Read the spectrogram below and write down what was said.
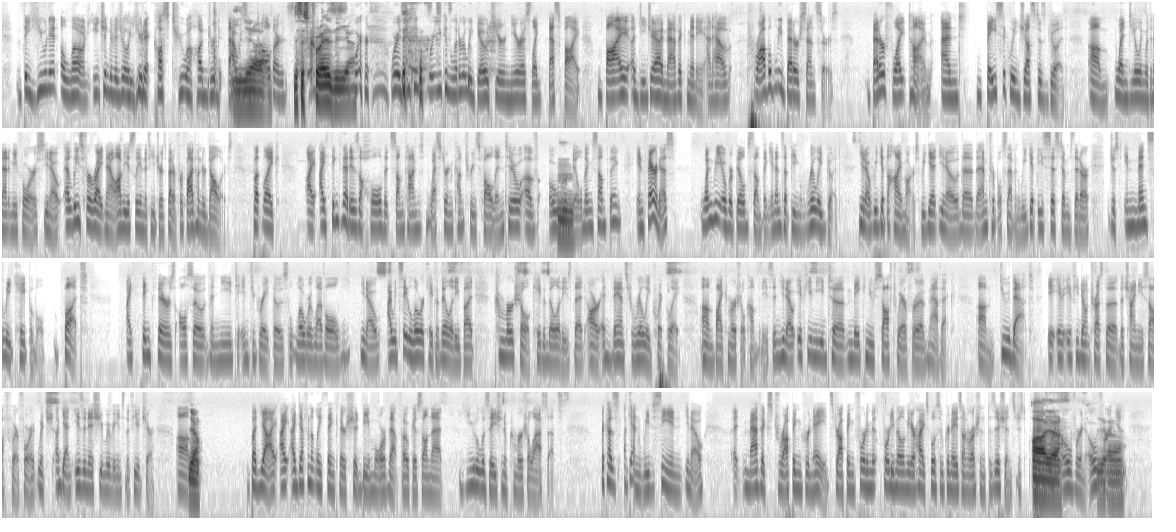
the unit alone each individual unit costs two hundred thousand dollars This is crazy. Yeah. where whereas you can where you can literally go to your nearest like Best Buy, buy a DJI Mavic Mini and have probably better sensors, better flight time, and basically just as good um, when dealing with an enemy force. You know, at least for right now. Obviously, in the future, it's better for five hundred dollars. But like, I I think that is a hole that sometimes Western countries fall into of overbuilding something. In fairness, when we overbuild something, it ends up being really good. You know, we get the HIMARS, we get you know the the M triple seven, we get these systems that are just immensely capable. But I think there's also the need to integrate those lower level, you know, I would say lower capability, but commercial capabilities that are advanced really quickly um, by commercial companies. And you know, if you need to make new software for a Mavic, um, do that. If, if you don't trust the, the Chinese software for it, which again is an issue moving into the future. Um, Yeah. but yeah, I, I, I definitely think there should be more of that focus on that utilization of commercial assets. Because again, we've seen, you know, uh, Mavics dropping grenades, dropping 40, 40 millimeter high explosive grenades on Russian positions, just Ah, over yeah. and over and over Yeah. again.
